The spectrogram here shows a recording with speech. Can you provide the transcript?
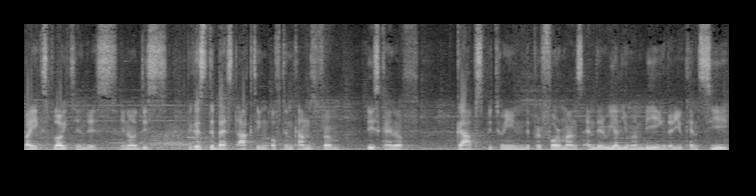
by exploiting this, you know, this because the best acting often comes from these kind of gaps between the performance and the real human being that you can see,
